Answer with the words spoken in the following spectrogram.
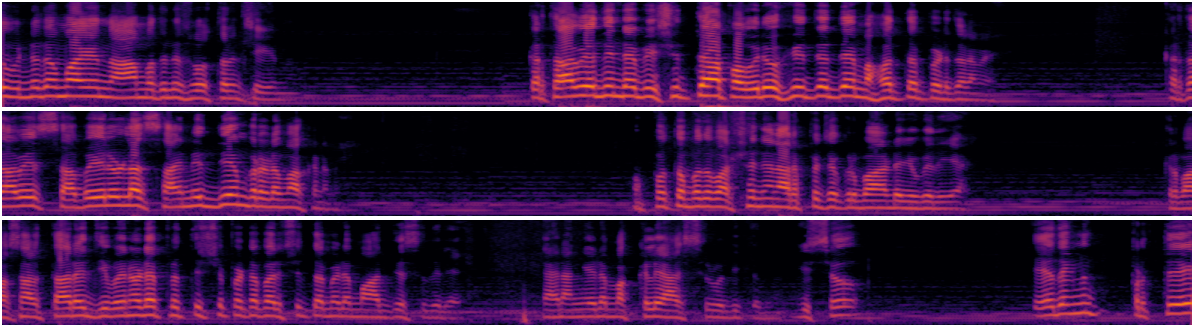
ഉന്നതമായ നാമത്തിന് സ്വസ്ത്രം ചെയ്യുന്നു. കർത്താവെ വിശുദ്ധ പൗരോഹിത്യത്തെ മഹത്വപ്പെടുത്തണമേ. കർത്താവെ സഭയിലുള്ള സാന്നിധ്യം പ്രകടമാക്കണമേ. മുപ്പത്തൊമ്പത് വർഷം ഞാൻ അർപ്പിച്ച കുർബാനയുടെ യുഗതിയാൽ കൃപാസ്ഥാനത്താരെ ജീവനോടെ പ്രത്യക്ഷപ്പെട്ട പരിശുദ്ധമ്മയുടെ മാധ്യസ്ഥതയിലെ ഞാൻ അങ്ങയുടെ മക്കളെ ആശീർവദിക്കുന്നു. ഈശോ ഏതെങ്കിലും പ്രത്യേക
